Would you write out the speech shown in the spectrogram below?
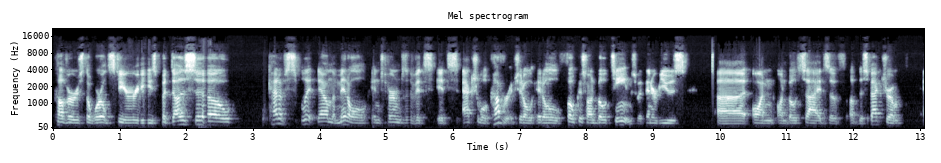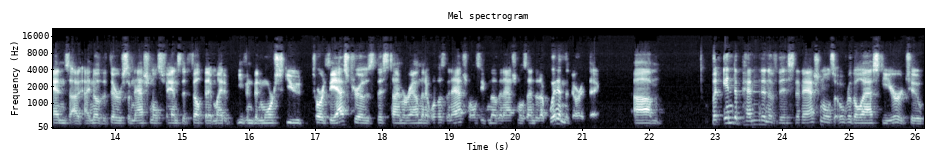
covers the World Series, but does so kind of split down the middle in terms of its its actual coverage. It'll it'll focus on both teams with interviews uh, on on both sides of of the spectrum. And I, I, know that there are some Nationals fans that felt that it might have even been more skewed towards the Astros this time around than it was the Nationals, even though the Nationals ended up winning the darn thing. Um, but independent of this, the Nationals over the last year or two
